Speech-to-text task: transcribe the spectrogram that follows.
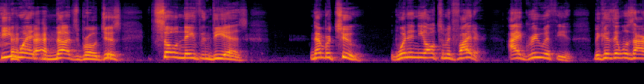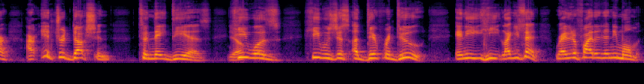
He went nuts, bro. Just so Nathan Diaz. Number two, winning the Ultimate Fighter. I agree with you because it was our our introduction to Nate Diaz. He was he was just a different dude, and he he like you said, ready to fight at any moment.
